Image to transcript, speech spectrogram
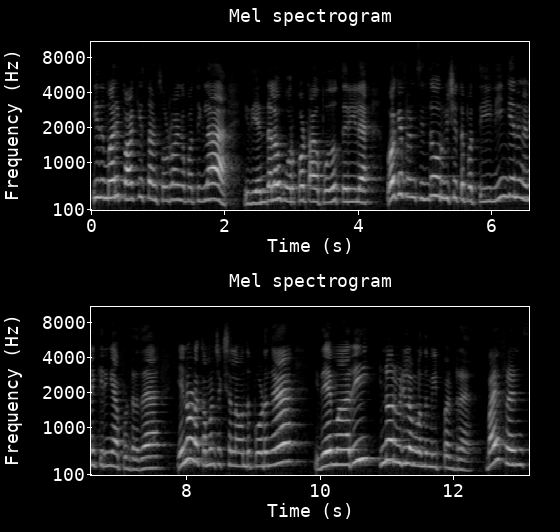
இது மாதிரி பாகிஸ்தான் சொல்கிறாங்க பார்த்தீங்களா இது எந்த அளவுக்கு ஒர்க் அவுட் ஆக போதோ தெரியல. ஓகே ஃப்ரெண்ட்ஸ் இந்த ஒரு விஷயத்தை பற்றி நீங்கள் என்ன நினைக்கிறீங்க அப்படின்றத என்னோட கமெண்ட் செக்ஷனில் வந்து போடுங்க. இதே மாதிரி இன்னொரு வீடியோவில் உங்களை வந்து மீட் பண்ணுறேன் பை ஃப்ரெண்ட்ஸ்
